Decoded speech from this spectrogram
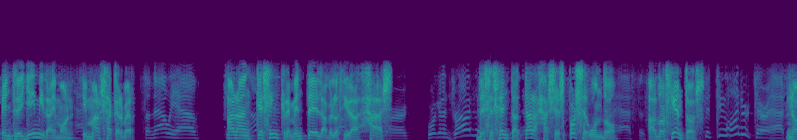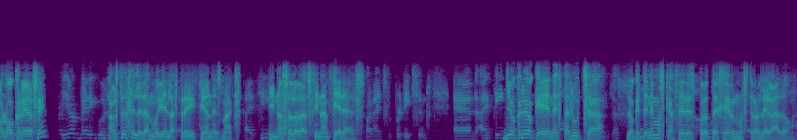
entre Jamie Dimon y Mark Zuckerberg, harán que se incremente la velocidad hash de 60 terahashes por segundo a 200. ¿No lo cree así? A usted se le dan muy bien las predicciones, Max, y no solo las financieras. Yo creo que en esta lucha lo que tenemos que hacer es proteger nuestro legado.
